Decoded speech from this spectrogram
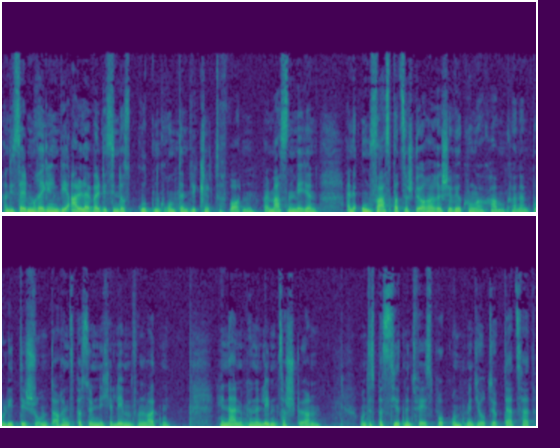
an dieselben Regeln wie alle, weil die sind aus gutem Grund entwickelt worden, weil Massenmedien eine unfassbar zerstörerische Wirkung auch haben können, politisch und auch ins persönliche Leben von Leuten hinein, können Leben zerstören. Und das passiert mit Facebook und mit YouTube derzeit.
